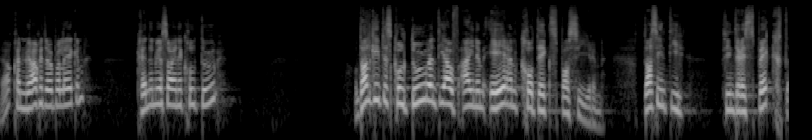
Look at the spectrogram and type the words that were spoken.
Ja, können wir auch wieder überlegen? Kennen wir so eine Kultur? Und dann gibt es Kulturen, die auf einem Ehrenkodex basieren. Da sind, die, sind Respekt,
